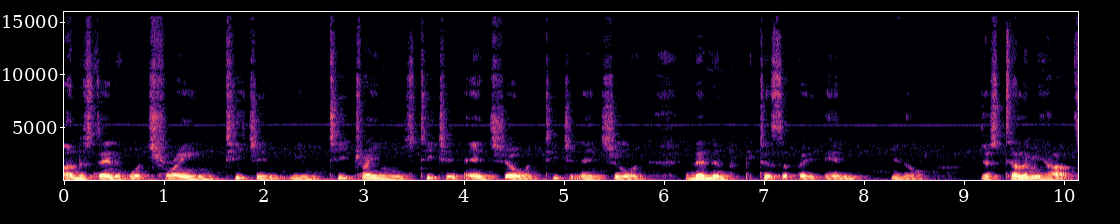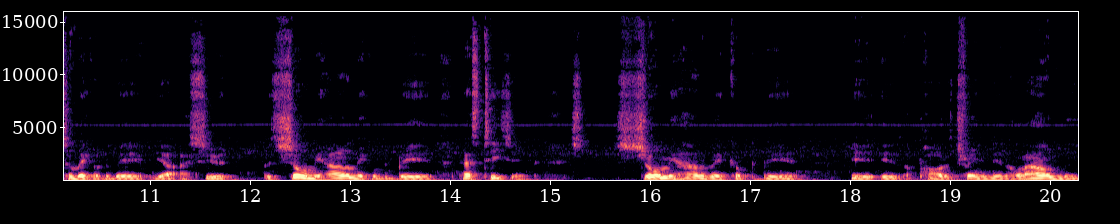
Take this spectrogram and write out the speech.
understanding what train, teaching means. Te- train means teaching and showing, teaching and showing, and letting them participate in, you know, just telling me how to make up the bed. Yeah, I should. But showing me how to make up the bed, that's teaching. Showing me how to make up the bed, is, is a part of training, then allowing me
